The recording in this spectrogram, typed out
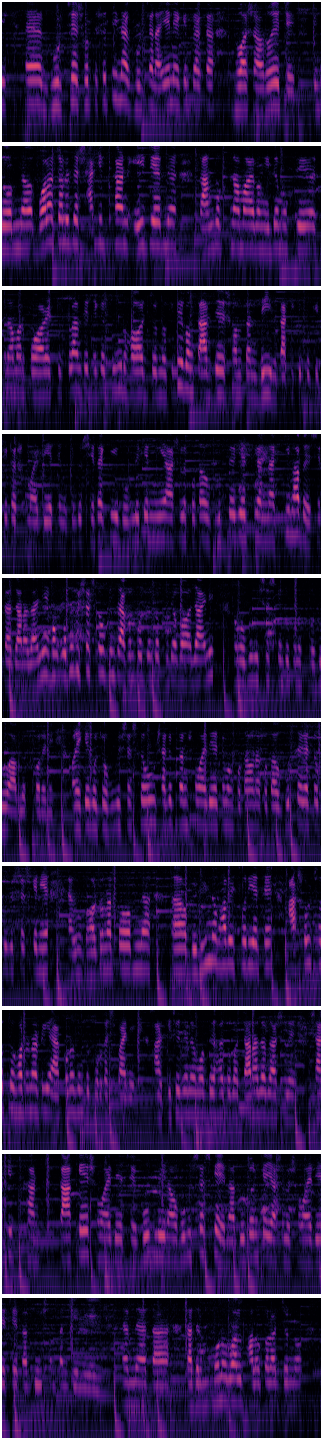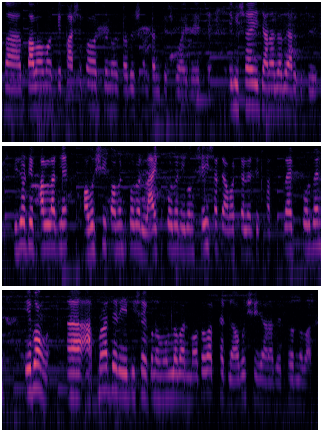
ঘুরছে? সত্যি সত্যি না ঘুরছে না? এ নিয়ে কিন্তু একটা ধোঁয়াশা রয়েছে। কিন্তু বলা চলে যে শাকিব খান এই যে তাণ্ডব সিনেমা এবং ঈদে মুক্তি সিনেমার পর একটু ক্লান্তি থেকে দূর হওয়ার জন্য কিন্তু এবং তার যে সন্তান দীর তাকে কিন্তু কিছুটা সময় দিয়েছেন। কিন্তু সেটা কি বুবলিকে নিয়ে আসলে কোথাও ঘুরতে গিয়েছিলেন না, কীভাবে সেটা জানা যায়নি এবং অপবিশ্বাসকেও কিন্তু এখন পর্যন্ত খুঁজে পাওয়া যায়নি এবং অপবিশ্বাস কিন্তু কোনো ছবিও আপলোড করেনি। অনেকেই বলছে অপবিশ্বাসকেও শাকিব খান সময় দিয়েছে এবং কোথাও না কোথাও ঘুরতে গেছে অপবিশ্বাসকে নিয়ে। এখন ঘটনা তো বিভিন্নভাবে ছড়িয়েছে। আসল সত্য ঘটনাটি এখনও কিন্তু প্রকাশ পায়নি। আর কিছুদিনের মধ্যে হয়তো বা জানা যাবে আসলে শাকিব খান কাকে সময় দিয়েছে? বুবলি না অপবিশ্বাসকে না দুজনকেই আসলে সময় দিয়েছে তার দুই সন্তানকে নিয়েই? তাদের মনোবল ভালো করার জন্য বা বাবা মাকে পাশে পাওয়ার জন্য তাদের সন্তানকে সময় দিয়েছে? এ বিষয়ে জানা যাবে আর কিছু। ভিডিওটি ভালো লাগলে অবশ্যই কমেন্ট করবেন লাইক করবেন এবং সেই সাথে আমার চ্যানেলটি সাবস্ক্রাইব করবেন এবং আপনাদের এই বিষয়ে কোনো মূল্যবান মতবাদ থাকলে অবশ্যই জানাবেন। ধন্যবাদ।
